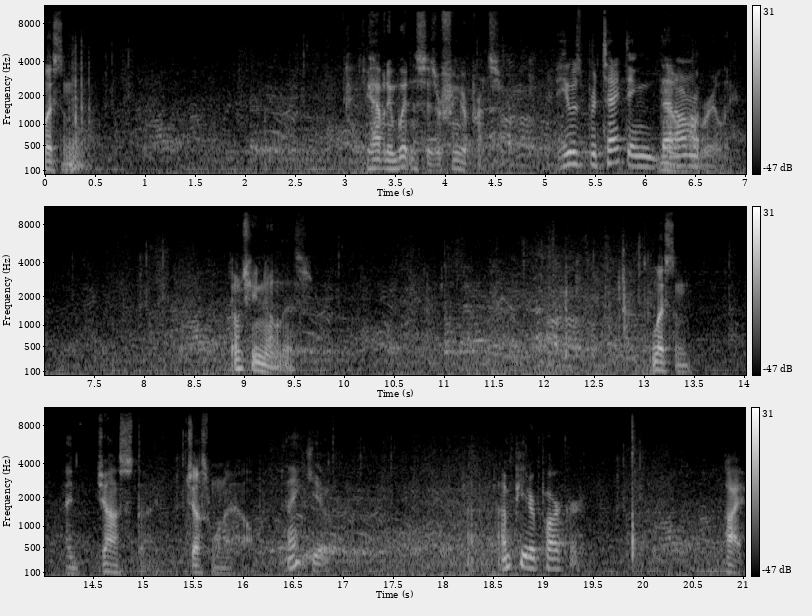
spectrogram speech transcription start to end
Listen, do you have any witnesses or fingerprints? He was protecting that no, armor. not really. Don't you know this? Listen, I just, I just want to help. Thank you. I'm Peter Parker. Hi,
